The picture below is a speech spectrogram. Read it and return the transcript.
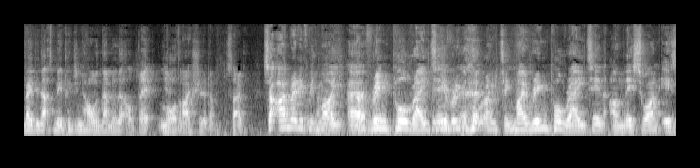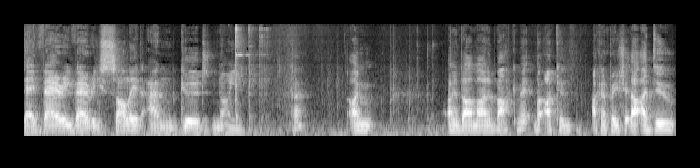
maybe that's me pigeonholing them a little bit more than I should have done. So So I'm ready with my uh, ring pull rating. Your ring pull rating. my ring pull rating on this one is a very, very solid and good nine. Okay. I'm I'm down mine and back of it, but I can I can appreciate that. I do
